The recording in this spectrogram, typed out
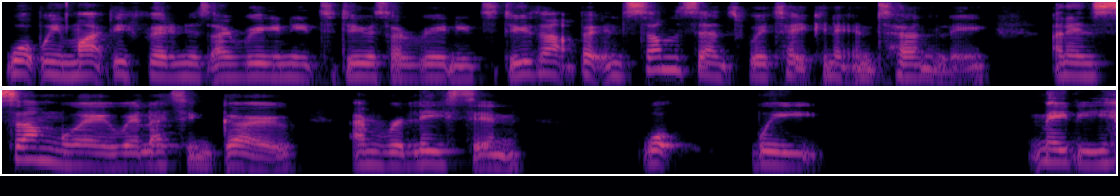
what we might be feeling is, I really need to do this, I really need to do that. But in some sense, we're taking it internally. And in some way, we're letting go and releasing what we maybe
